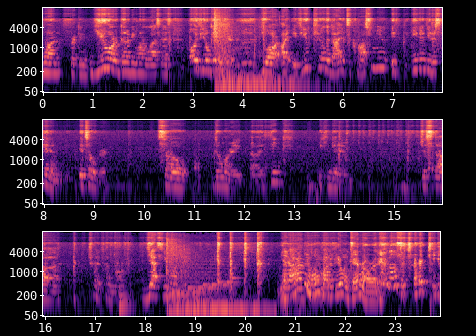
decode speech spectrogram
run, frickin'. You are gonna be one of the last guys. Oh, if you don't get him here. You are. Alright, if you kill the guy that's across from you, if even if you just hit him, it's over. So, don't worry. Uh, I think you can get him. Just, uh, try to cut him off. Yes, you won. Yeah, I've actually won quite a few on camera already. that was a turkey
